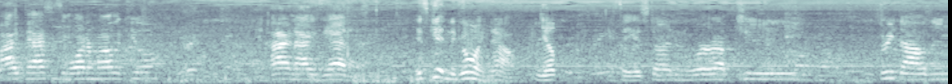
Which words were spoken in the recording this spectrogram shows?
bypasses the water molecule and ionizes the atoms. It's getting to going now. Yep. I say it's starting, we're up to 3,000.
